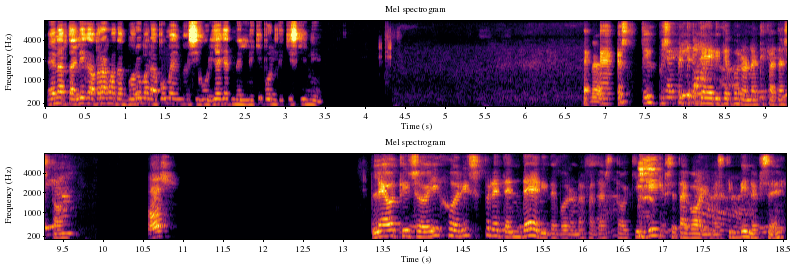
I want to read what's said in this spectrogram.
ένα από τα λίγα πράγματα που μπορούμε να πούμε με σιγουριά για την ελληνική πολιτική σκηνή. Ναι. Ε, δεν μπορώ να τη φανταστώ. Πώς; Λέω ότι η ζωή χωρίς πρετεντέρι δεν μπορώ να φανταστώ. Κινδύνευσε τα γόρι μας, κινδύνευσε.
